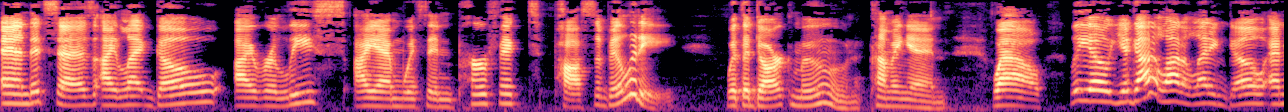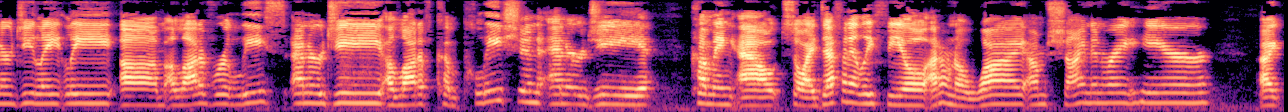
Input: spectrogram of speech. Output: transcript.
And it says, I let go, I release, I am within perfect possibility with a dark moon coming in. Wow. Leo, you got a lot of letting go energy lately, um, a lot of release energy, a lot of completion energy coming out. So I definitely feel, I don't know why I'm shining right here. I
